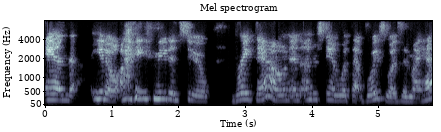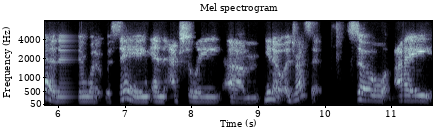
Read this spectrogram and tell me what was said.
And, you know, I needed to break down and understand what that voice was in my head and what it was saying and actually um, you know address it so i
